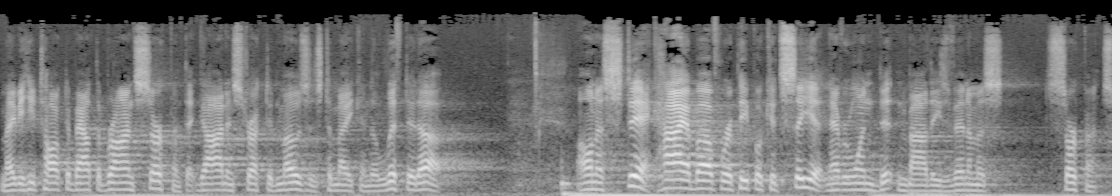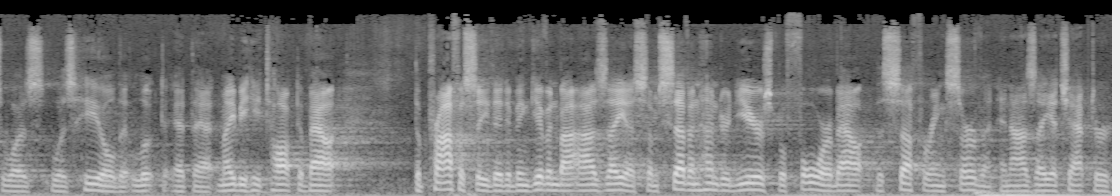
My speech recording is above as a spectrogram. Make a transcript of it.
Maybe he talked about the bronze serpent that God instructed Moses to make and to lift it up on a stick high above where people could see it, and everyone bitten by these venomous serpents was, was healed that looked at that. Maybe he talked about the prophecy that had been given by Isaiah some 700 years before about the suffering servant in Isaiah chapter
